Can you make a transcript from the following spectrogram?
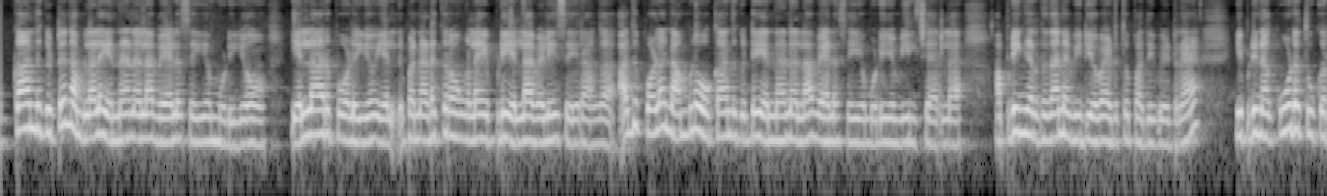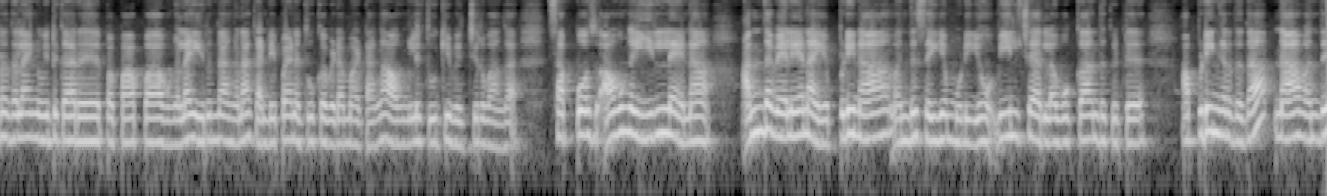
உட்காந்துக்கிட்டு நம்மளால என்னென்னலாம் வேலை செய்ய முடியும் எல்லார் போலையும் எல் இப்போ நடக்கிறவங்கலாம் எப்படி எல்லா வேலையும் செய்கிறாங்க அது போல் நம்மளும் உட்காந்துக்கிட்டு என்னென்னலாம் வேலை செய்ய முடியும் வீல் சேரில் அப்படிங்கிறது தான் நான் வீடியோவாக எடுத்து பதிவிடுறேன். இப்படி நான் கூட தூக்குறதெல்லாம் எங்கள் வீட்டுக்காரு இப்போ பாப்பா அவங்கெல்லாம் இருந்தாங்கன்னா கண்டிப்பாக என்னை தூக்க விட மாட்டாங்க அவங்களே தூக்கி வச்சிருவாங்க. சப்போஸ் அவங்க இல்லைன்னா அந்த வேலையை நான் எப்படி நான் வந்து செய்ய முடியும்? வீல் சேரில் உட்காந்துக்கிட்டு அப்படிங்கிறது தான் நான் வந்து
